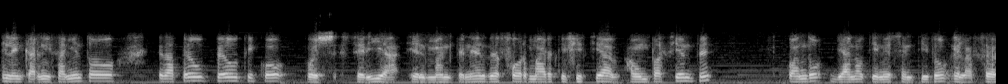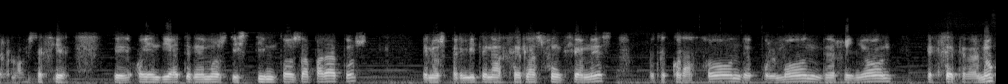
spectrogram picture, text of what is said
El encarnizamiento terapéutico pues sería el mantener de forma artificial a un paciente cuando ya no tiene sentido el hacerlo. Es decir, eh, hoy en día tenemos distintos aparatos que nos permiten hacer las funciones pues, de corazón, de pulmón, de riñón, etcétera, ¿no?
